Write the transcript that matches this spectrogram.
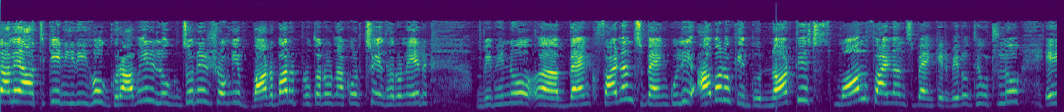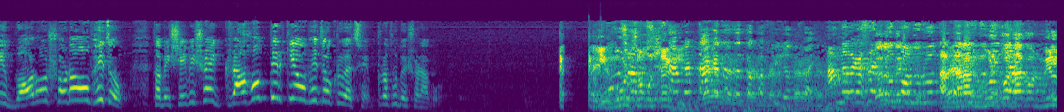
জালে আটকে নিরীহ গ্রামের লোকজনের সঙ্গে বারবার প্রতারণা করছে এ ধরনের বিভিন্ন ব্যাংক ফাইন্যান্স ব্যাংকগুলি আবারও কিন্তু নর্থ ইস্ট স্মল ফাইন্যান্স ব্যাংকের বিরুদ্ধে উঠল এই বড় সড় অভিযোগ। তবে সে বিষয়ে গ্রাহকদের কি অভিযোগ রয়েছে? প্রথমে শোনাবো। মূল সমস্যা কি? আপনার কাছে খুব অনুরোধ আর তারা মূল কথা মূল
